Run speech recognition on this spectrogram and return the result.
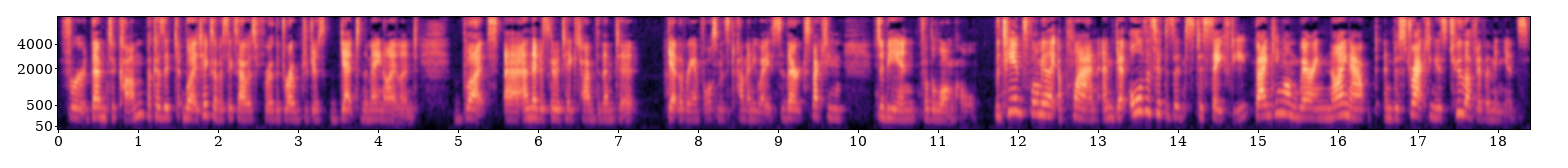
for them to come because it well it takes over six hours for the drone to just get to the main island, but uh, and then it's going to take time for them to get the reinforcements to come anyway. So they're expecting to be in for the long haul. The teens formulate a plan and get all the citizens to safety, banking on wearing Nine out and distracting his two leftover minions.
